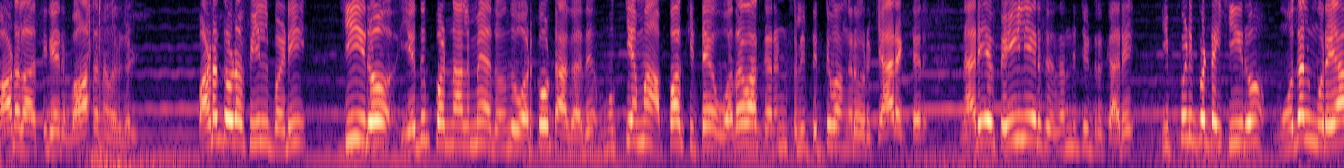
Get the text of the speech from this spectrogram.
பாடலாசிரியர் வாசன் அவர்கள். படத்தோட ஃபீல் படி ஹீரோ எது பண்ணாலுமே அது வந்து ஒர்க் அவுட் ஆகாது. முக்கியமா அப்பா கிட்ட உதவாக்கரன்னு சொல்லி திட்டு வாங்குற ஒரு கேரக்டர் நிறைய ஃபெயிலியர்ஸ் சந்திச்சிட்டு இருக்காரு இப்படிப்பட்ட ஹீரோ முதல் முறையா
